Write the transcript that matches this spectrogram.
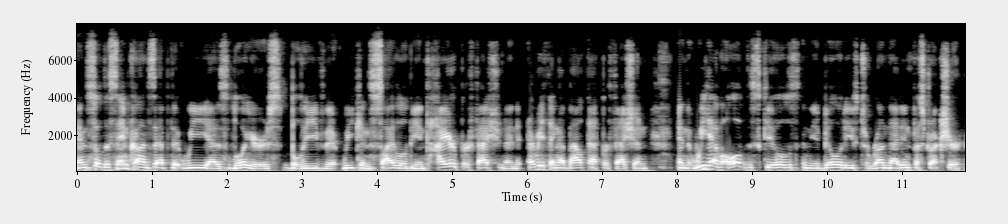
And so, the same concept that we as lawyers believe that we can silo the entire profession and everything about that profession, and that we have all of the skills and the abilities to run that infrastructure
